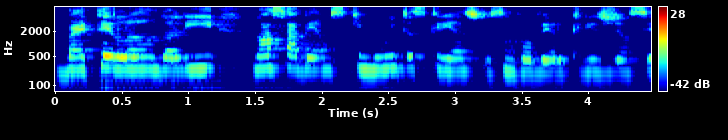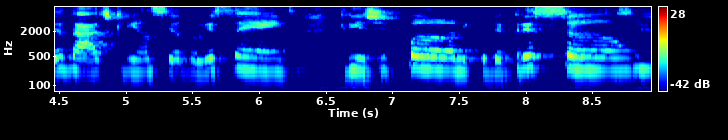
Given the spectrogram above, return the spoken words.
martelando ali. Nós sabemos que muitas crianças desenvolveram crise de ansiedade, crianças e adolescentes, crise de pânico, depressão, Sim.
